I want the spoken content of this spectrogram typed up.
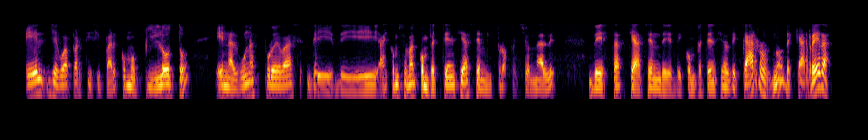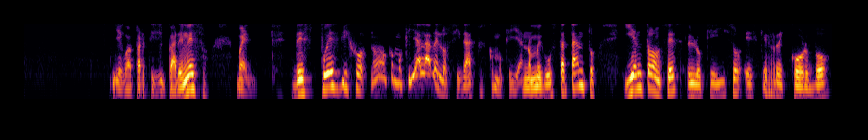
él llegó a participar como piloto en algunas pruebas de, de ¿cómo se llama? Competencias semiprofesionales de estas que hacen de, de competencias de carros, ¿no? De carreras llegó a participar en eso. Bueno, después dijo, no, como que ya la velocidad, pues como que ya no me gusta tanto. Y entonces lo que hizo es que recordó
